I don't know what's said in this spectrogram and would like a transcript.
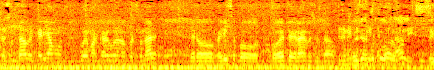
resultado que queríamos, pude marcar gol en lo personal, pero felices por, por este gran resultado. Tremenda Pues cuatro goles. Sí,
